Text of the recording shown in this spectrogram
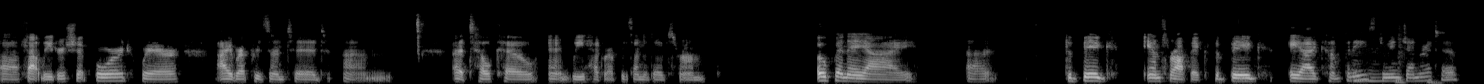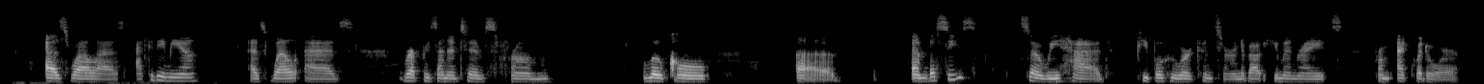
uh, thought leadership board where I represented um, a telco, and we had representatives from OpenAI, uh, the big Anthropic, the big AI companies Mm-hmm. doing generative, as well as academia, as well as representatives from local uh, embassies. So we had people who were concerned about human rights from Ecuador,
